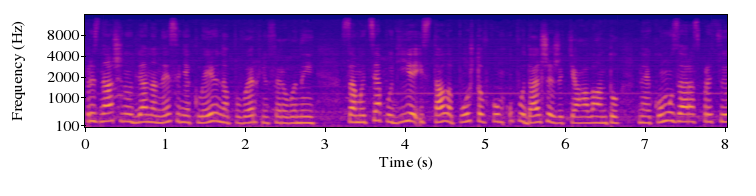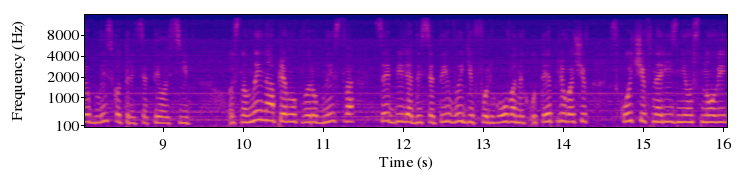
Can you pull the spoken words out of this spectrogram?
призначену для нанесення клею на поверхню сировини. Саме ця подія і стала поштовхом у подальше життя Галанту, на якому зараз працює близько 30 осіб. Основний напрямок виробництва це біля 10 видів фольгованих утеплювачів, скотчів на різній основі,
